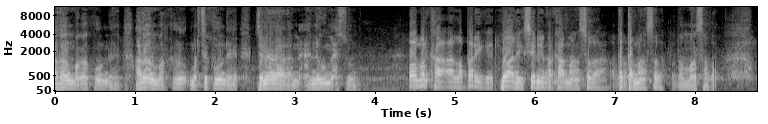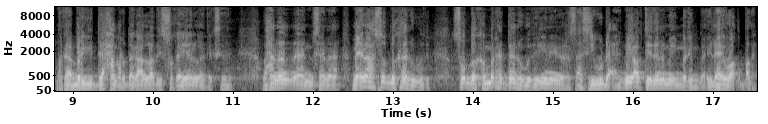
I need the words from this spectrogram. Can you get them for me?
adaan magan kuu nehe adaan marti kuu nehe jannadaada nagu macsuun oo markaa allabariga loo adeegsanayo markaa maansada badda maansada. Badda maansada. Markaa berigii dee xamar dagaaladii sokeeyaan u adeegsaday waxaanan aaminsanaa micnaha soddonkaan huwaday soddonka mar haddaan huwaday inayna rasaasi igu dhaceen. Niyo agteedana may marinba ilaahay waa aqbalay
